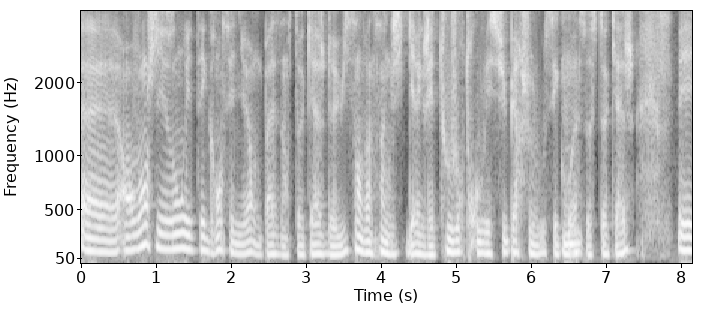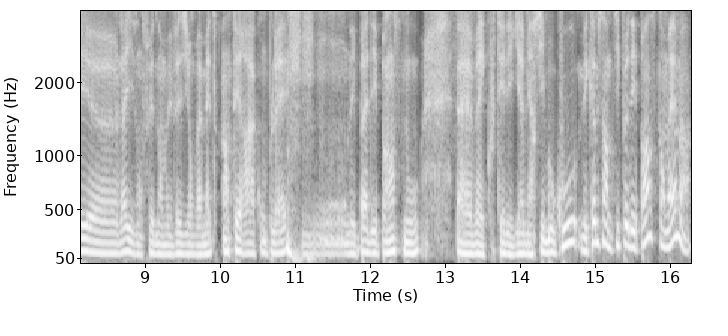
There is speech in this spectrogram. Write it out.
Euh, en revanche, ils ont été grands seigneurs. On passe d'un stockage de 825 gigas que j'ai toujours trouvé super chelou. C'est quoi Mhm. ce stockage? Et euh, là, ils ont fait non mais vas-y, on va mettre un Tera complet. on n'est pas des pinces nous. Euh, bah écoutez les gars, merci beaucoup. Mais comme c'est un petit peu des pinces quand même,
